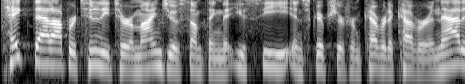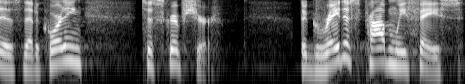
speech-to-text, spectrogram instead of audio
take that opportunity to remind you of something that you see in Scripture from cover to cover, and that is that according to Scripture, the greatest problem we face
